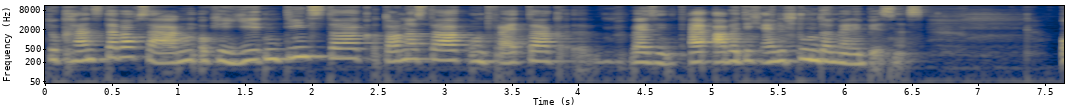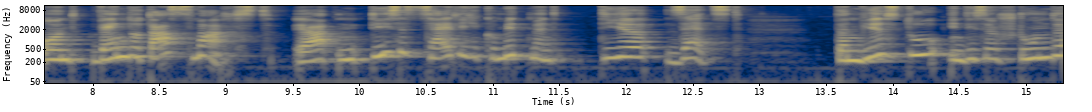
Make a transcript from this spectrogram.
Du kannst aber auch sagen, okay, jeden Dienstag, Donnerstag und Freitag, äh, weiß ich nicht, arbeite ich eine Stunde an meinem Business. Und wenn du das machst, ja, dieses zeitliche Commitment dir setzt, dann wirst du in dieser Stunde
